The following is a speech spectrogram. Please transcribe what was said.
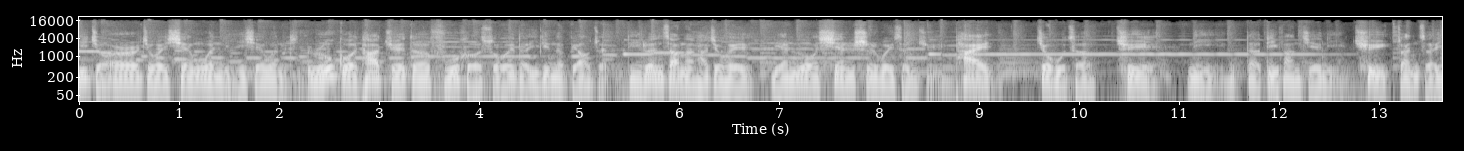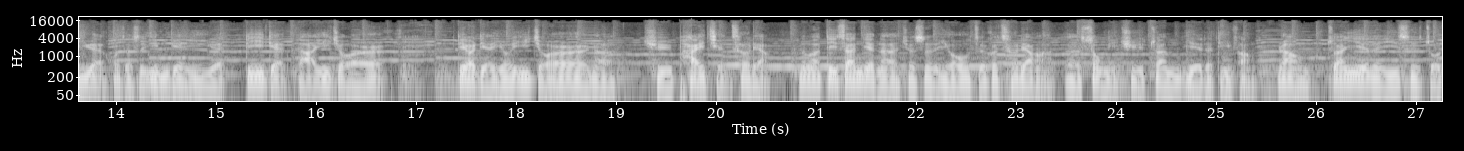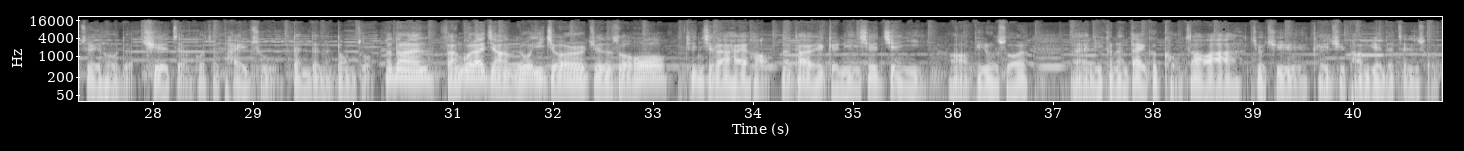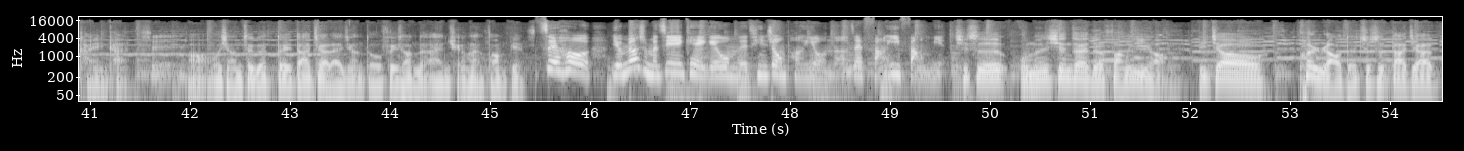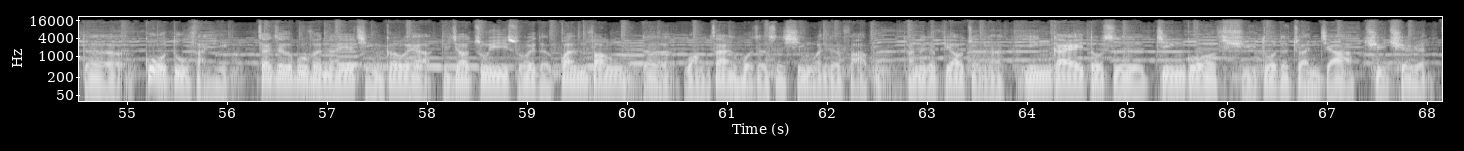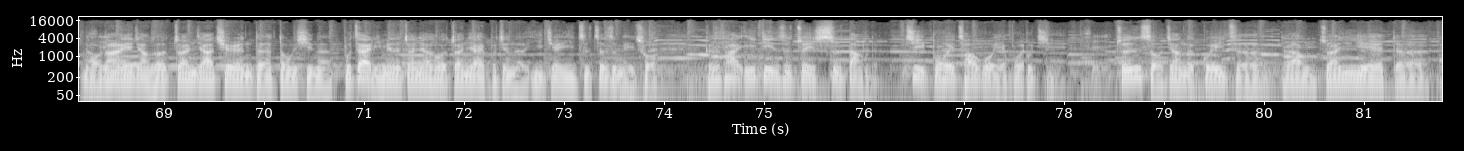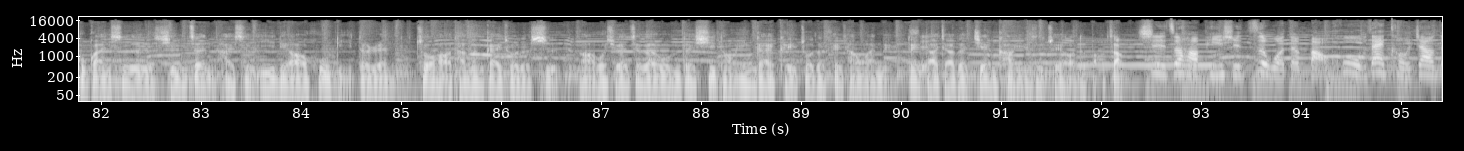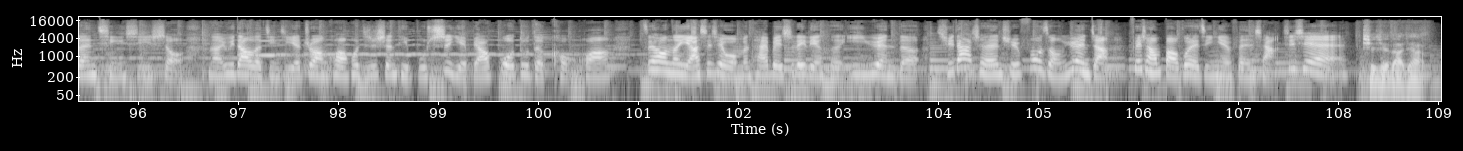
一九二二就会先问你一些问题，如果他觉得符合所谓的一定的标准，理论上呢，他就会联络县市卫生局，派救护车去你的地方接你，去专责医院或者是应变医院。第一点打一九二二，第二点由一九二二呢去派遣车辆。那么第三点呢，就是由这个车辆啊，呃，送你去专业的地方，让专业的医师做最后的确诊或者排除等等的动作。那当然反过来讲，如果一九二二觉得说哦，听起来还好，那他也会给你一些建议啊，比如说。呃，你可能戴个口罩啊，就去可以去旁边的诊所看一看。是啊，我想这个对大家来讲都非常的安全和方便。最后有没有什么建议可以给我们的听众朋友呢？在防疫方面，其实我们现在的防疫啊，比较。困扰的就是大家的过度反应，在这个部分呢，也请各位啊比较注意所谓的官方的网站或者是新闻的发布，它那个标准呢，应该都是经过许多的专家去确认。那我当然也讲说，专家确认的东西呢，不在里面的专家或者专家也不见得意见一致，这是没错。可是它一定是最适当的，既不会超过，也不会不及。遵守这样的规则，让专业的不管是行政还是医疗护理的人做好他们该做的事啊！我觉得这个我们的系统应该可以做得非常完美，对大家的健康也是最好的保障。是做好平时自我的保护，戴口罩跟勤洗手。那遇到了紧急的状况或者是身体不适，也不要过度的恐慌。最后呢，也要谢谢我们台北市立联合医院的徐大成徐副总院长非常宝贵的经验分享，谢谢。谢谢大家。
